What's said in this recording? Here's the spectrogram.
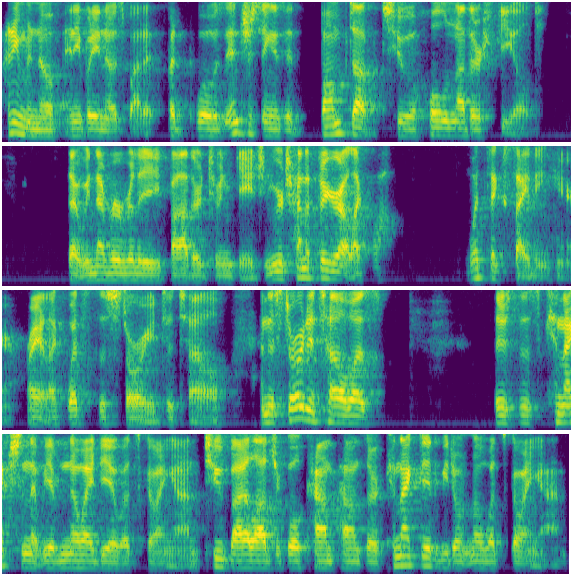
I don't even know if anybody knows about it. But what was interesting is it bumped up to a whole nother field that we never really bothered to engage in. We were trying to figure out like, well, what's exciting here, right? Like, what's the story to tell? And the story to tell was there's this connection that we have no idea what's going on. Two biological compounds are connected. We don't know what's going on.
